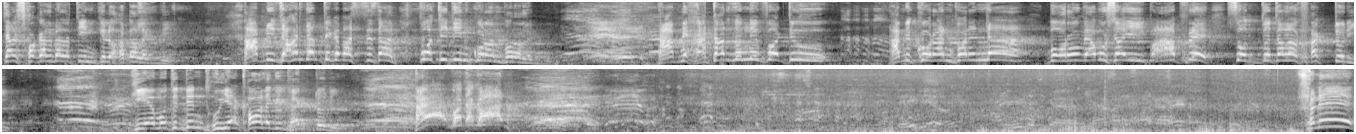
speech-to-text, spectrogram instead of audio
তাহলে সকালবেলা তিন কিলো হাঁটা লাগবে। আপনি জাহান্নাম থেকে বাঁচতে চান, প্রতিদিন কোরআন পড়া লাগবে। আপনি হাঁটার জন্য পটু। আপনি কোরআন পড়েন না, বড় ব্যবসায়ী, বাপরে, চোদ্দ তলা ফ্যাক্টরি কিয়ামতের দিন ধুইয়া খাওয়া লাগে ফ্যাক্টরি হ্যাঁ কথা শোনেন,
